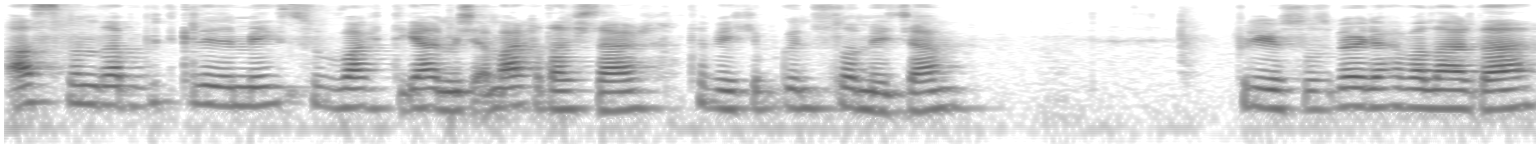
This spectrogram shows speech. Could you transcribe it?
Aslında bu bitkilerime su vakti gelmiş ama arkadaşlar tabii ki bugün sulamayacağım. Biliyorsunuz böyle havalarda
